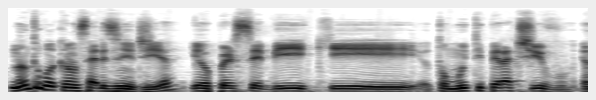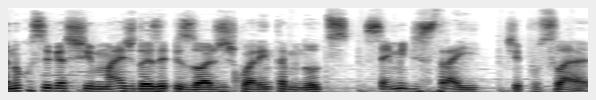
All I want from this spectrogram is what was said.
Não tô colocando séries em dia, e eu percebi que eu tô muito hiperativo. Eu não consigo assistir mais de dois episódios de 40 minutos sem me distrair. Tipo, sei lá,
